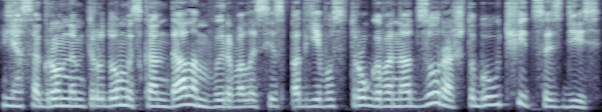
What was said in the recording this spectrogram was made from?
Я с огромным трудом и скандалом вырвалась из-под его строгого надзора, чтобы учиться здесь.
